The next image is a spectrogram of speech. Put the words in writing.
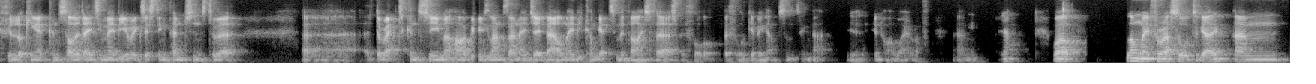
if you're looking at consolidating maybe your existing pensions to a, uh, a direct consumer Hargreaves Lansdown AJ Bell, maybe come get some advice first before before giving up something that you're, not aware of. Um, yeah, well, long way for us all to go. Um,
